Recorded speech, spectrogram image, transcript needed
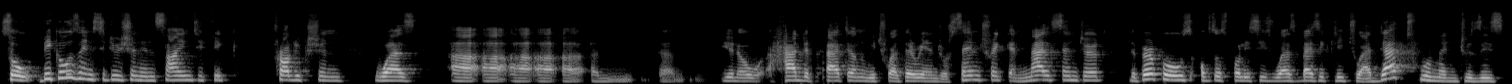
So because the institution in scientific production was, uh, uh, uh, uh um, um, you know, had a pattern which was very androcentric and male-centered, the purpose of those policies was basically to adapt women to this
